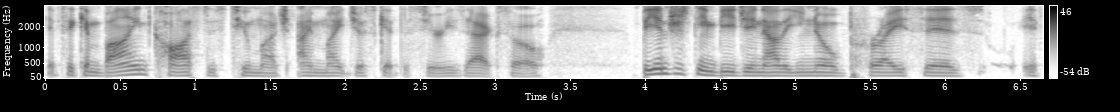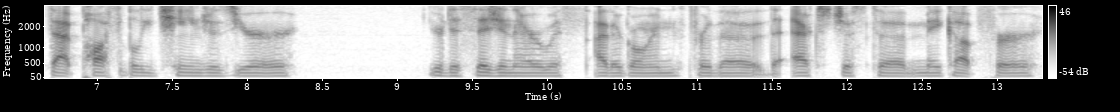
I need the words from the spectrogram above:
if the combined cost is too much i might just get the series x so be interesting bj now that you know prices if that possibly changes your your decision there with either going for the the x just to make up for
